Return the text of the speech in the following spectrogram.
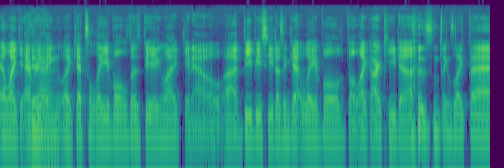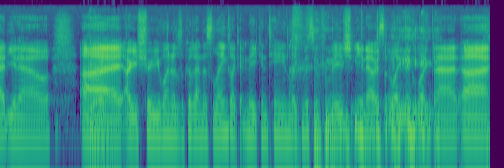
and like everything Yeah. like gets labeled as being like you know uh, BBC doesn't get labeled, but like RT does and things like that, you know. Uh, Yeah. Are you sure you want to click on this link? Like it may contain like misinformation, you know, or something like things like that. Uh,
